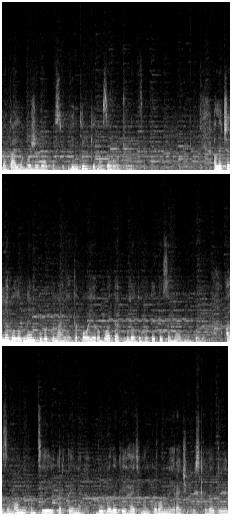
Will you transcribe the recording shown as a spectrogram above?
батального живопису. Він тільки но зароджується. Але чи не головним у виконанні такої роботи було догодити замовникові? А замовником цієї картини був великий гетьман коронної Речі Посполитої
